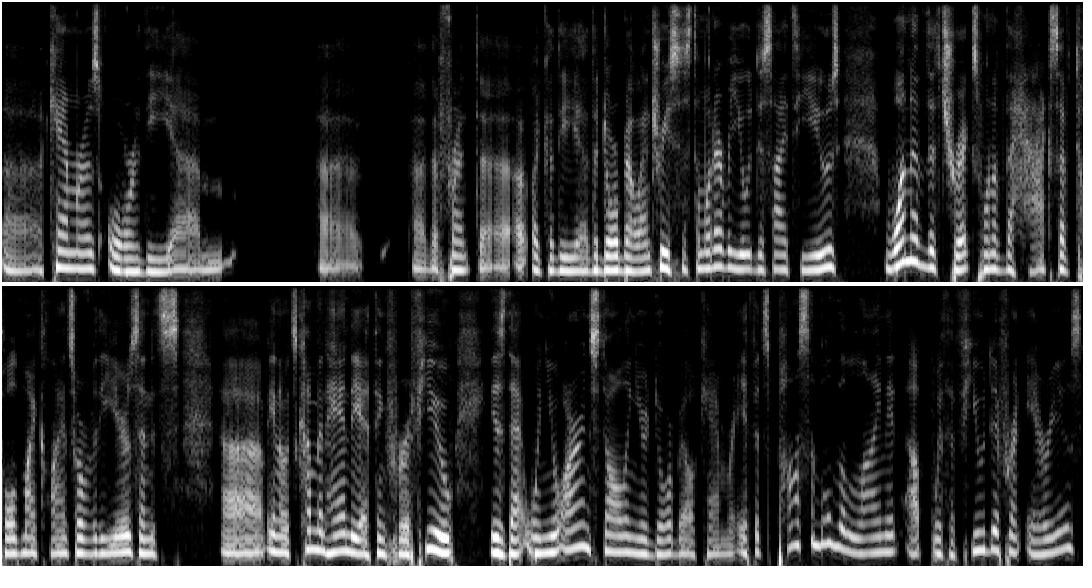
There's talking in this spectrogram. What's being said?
uh, cameras or the um, uh, uh, uh, the front, uh, uh, like the uh, the doorbell entry system, whatever you decide to use. One of the tricks, one of the hacks I've told my clients over the years, and it's uh, you know it's come in handy, I think, for a few, is that when you are installing your doorbell camera, if it's possible to line it up with a few different areas,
